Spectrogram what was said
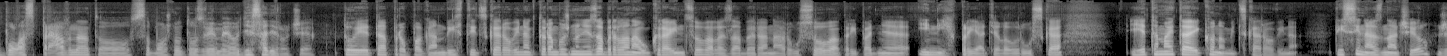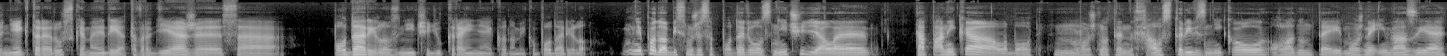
bola správna, to sa možno dozvieme o 10 ročia. To je tá propagandistická rovina, ktorá možno nezabrala na Ukrajincov, ale zabera na Rusov a prípadne iných priateľov Ruska. Je tam aj tá ekonomická rovina. Ty si naznačil, že niektoré ruské médiá tvrdia, že sa podarilo zničiť Ukrajine ekonomiku? Podarilo? Nepovedal by som, že sa podarilo zničiť, ale tá panika alebo možno ten chaos, ktorý vznikol ohľadom tej možnej invázie,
